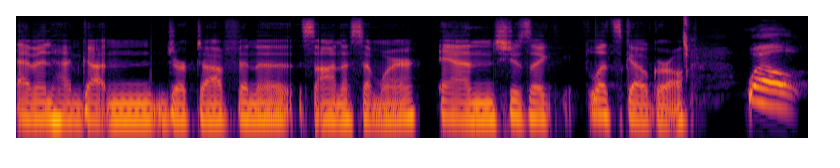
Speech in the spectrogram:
Evan had gotten jerked off in a sauna somewhere, and she was like, "Let's go, girl." Well,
